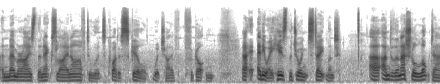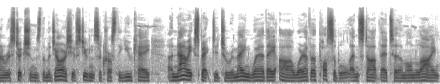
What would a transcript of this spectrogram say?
and memorize the next line afterwards. Quite a skill which I've forgotten. Uh, anyway, here's the joint statement. Uh, under the national lockdown restrictions, the majority of students across the UK are now expected to remain where they are wherever possible and start their term online.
